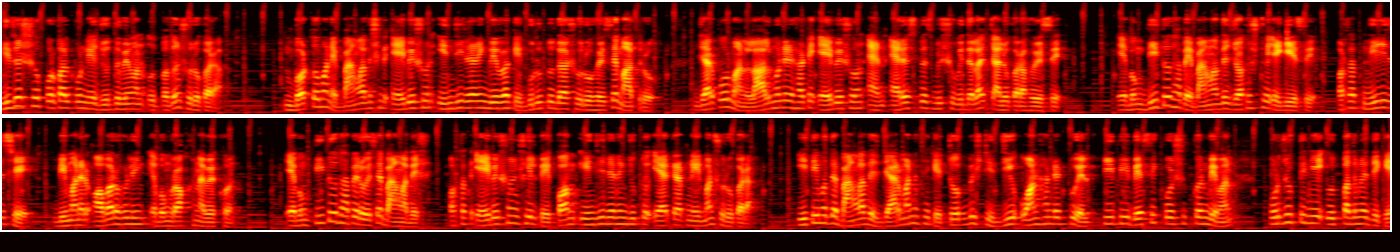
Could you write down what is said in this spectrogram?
নিজস্ব প্রকল্প নিয়ে যুদ্ধবিমান উৎপাদন শুরু করা। বর্তমানে বাংলাদেশের এভিয়েশন ইঞ্জিনিয়ারিং বিভাগে গুরুত্ব দেওয়া শুরু হয়েছে মাত্র, যার পরিমাণ লালমনিরহাটে এভিয়েশন অ্যান্ড অ্যারোস্পেস বিশ্ববিদ্যালয় চালু করা হয়েছে এবং দ্বিতীয় ধাপে বাংলাদেশ যথেষ্ট এগিয়েছে, অর্থাৎ নিজ দেশে বিমানের ওভারহোলিং এবং রক্ষণাবেক্ষণ। এবং তৃতীয় ধাপে রয়েছে বাংলাদেশ। অর্থাৎ এভিয়েশন শিল্পে কম ইঞ্জিনিয়ারিংযুক্ত এয়ারক্রাফট নির্মাণ শুরু করা। ইতিমধ্যে বাংলাদেশ, জার্মানি থেকে চব্বিশটি G one hundred twelve TP basic প্রশিক্ষণ বিমান প্রযুক্তি নিয়ে উৎপাদনের দিকে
